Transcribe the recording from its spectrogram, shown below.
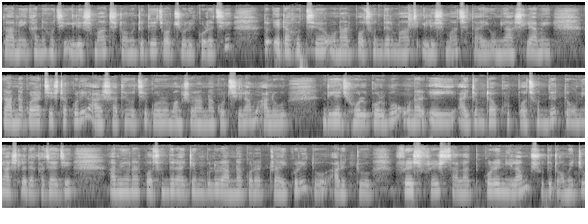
তো আমি এখানে হচ্ছে ইলিশ মাছ, টমেটো দিয়ে চচ্চড়ি করেছি। তো এটা হচ্ছে ওনার পছন্দের মাছ, ইলিশ মাছ। তাই উনি আসলে আমি রান্না করার চেষ্টা করি। আর সাথে হচ্ছে গরুর মাংস রান্না করছিলাম। আলু দিয়ে ঝোল করব। ওনার এই আইটেমটাও খুব পছন্দের। তো উনি আসলে দেখা যায় যে আমি ওনার পছন্দের আইটেমগুলো রান্না করার ট্রাই করি। তো আর একটু ফ্রেশ ফ্রেশ সালাদ করে নিলাম। শুধু টমেটো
